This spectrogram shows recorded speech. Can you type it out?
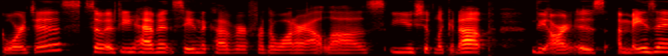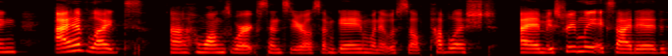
gorgeous. So if you haven't seen the cover for The Water Outlaws, you should look it up. The art is amazing. I have liked uh, Huang's work since Zero Sum Game when it was self published. I am extremely excited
